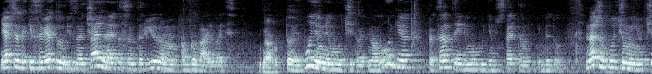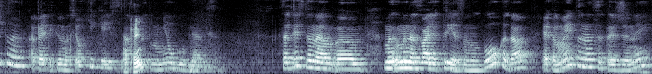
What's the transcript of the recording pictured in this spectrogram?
я все-таки советую изначально это с интервьюером обговаривать. Да. То есть будем ли мы учитывать налоги, проценты, или мы будем считать там и беду. В нашем случае мы не учитываем, опять-таки у нас легкий кейс, okay. да, поэтому не углубляемся. Соответственно, эм, мы, мы назвали три основных блока, да, это maintenance, это SGNA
